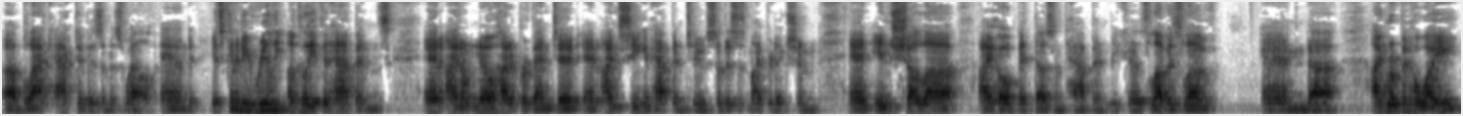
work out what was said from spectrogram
uh, black activism as well. And it's going to be really ugly if it happens. And I don't know how to prevent it. And I'm seeing it happen too. So this is my prediction. And inshallah, I hope it doesn't happen because love is love. And uh, I grew up in Hawaii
